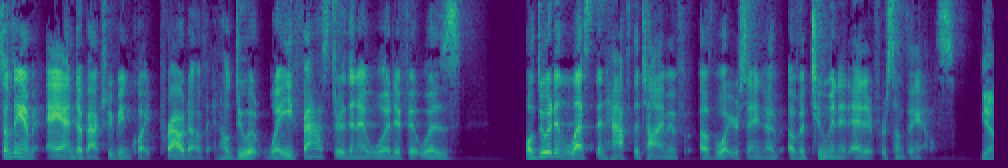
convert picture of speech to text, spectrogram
Something I'm- I end up actually being quite proud of, and I'll do it way faster than I would if it was. I'll do it in less than half the time of, of what you're saying of, of a two minute edit for something else. Yeah.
